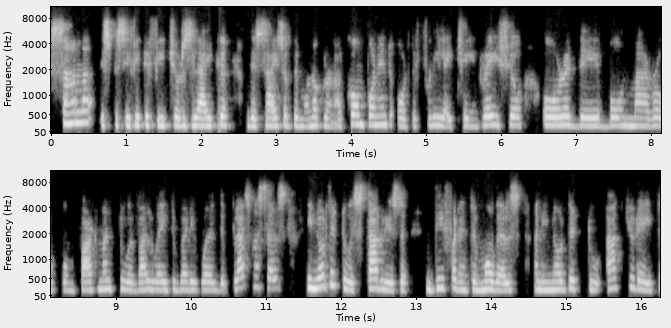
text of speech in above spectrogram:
some specific features like the size of the monoclonal component or the free light chain ratio or the bone marrow compartment to evaluate very well the plasma cells in order to establish different models and in order to accurate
